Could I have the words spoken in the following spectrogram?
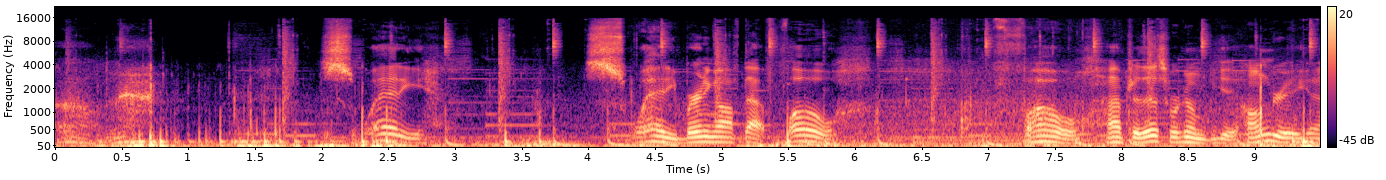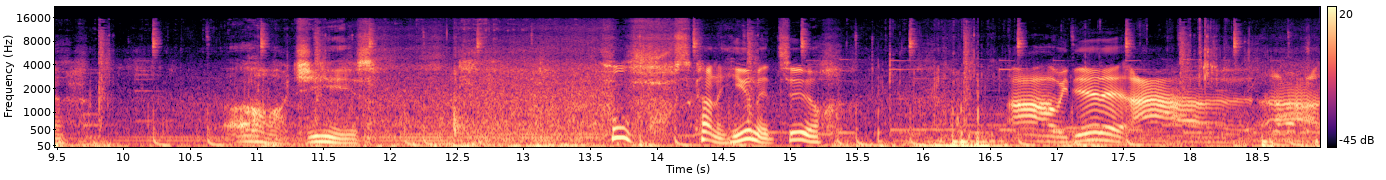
Oh man. Sweaty. Sweaty, burning off that pho. Pho. After this, we're gonna get hungry again. Oh, jeez. It's kind of humid too. Ah, we did it. Ah, ah,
